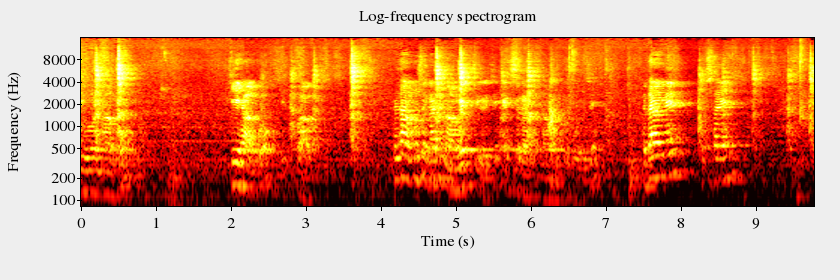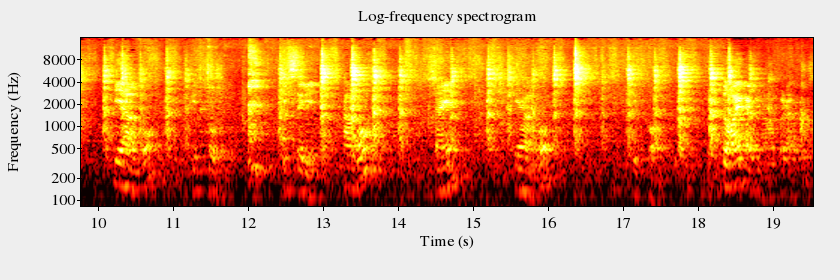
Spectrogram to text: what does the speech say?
B1하고 D하고 F2하고 그 다음 무슨 값이 나오겠지 그지? 나올 거고 그지? 그 다음에 코사인 T하고 B2 B3 하고 사인 T하고 B4 또 Y까지 나올 거라고 그지?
